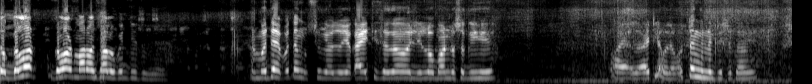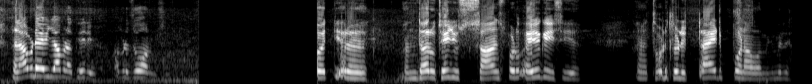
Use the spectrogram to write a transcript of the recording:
તો ગલોટ ગલોટ મારવાનું ચાલુ કરી દીધું છે. બધા પતંગ સગ્યા જો. એક આઈથી સગાવ્યો લીલો બાંડો સગી છે. એટલા બધા પતંગ નથી સગાવી અને આપણે આવી જાય આપણા ઘરે આપણે જોવાનું છે. અત્યારે અંધારું થઈ ગયું સાંજ પણ આવી ગઈ છે. અને થોડી થોડી ટાઈટ પણ આવવા માંડી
